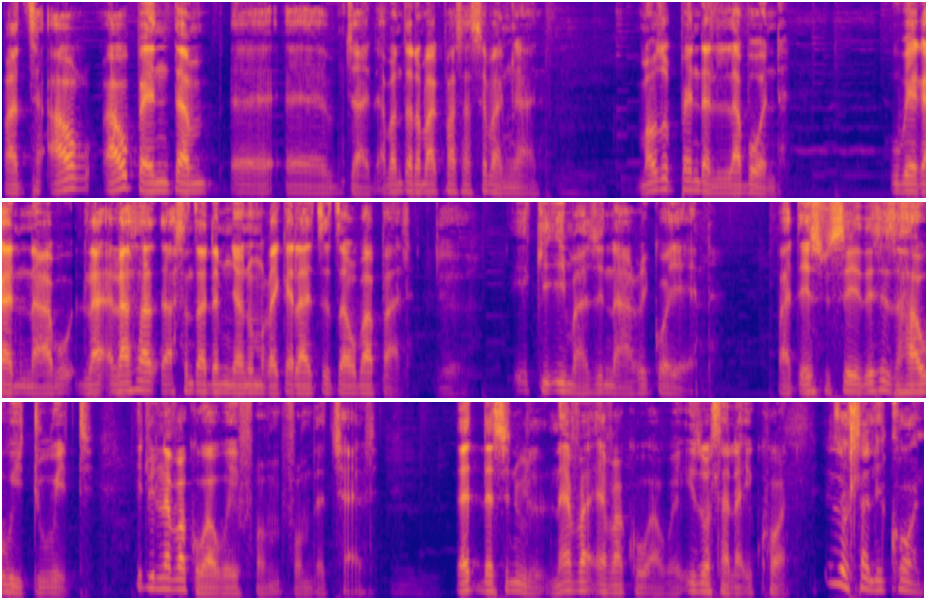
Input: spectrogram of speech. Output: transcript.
but awu awupenta eh eh njani abantwana bakho basasebancane mawuzopenda lelabonda ubeka nabo la santsane emnyane umrekela tsetsa ubabhala Yeah. imaginary ko yena but as you say this is how we do it. It will never go away from from the child that lesson will never ever go away. Izohlala ikhona. Izohlala ikhona.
